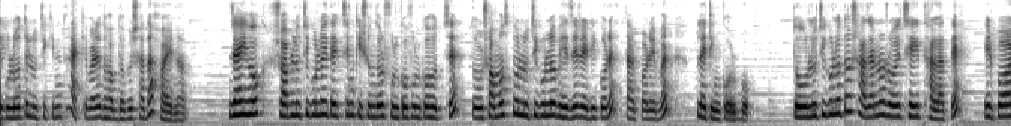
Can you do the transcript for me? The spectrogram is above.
এগুলোতে লুচি কিন্তু একেবারে ধপধপে সাদা হয় না। যাই হোক, সব লুচিগুলোই দেখছেন কি সুন্দর ফুলকো ফুলকো হচ্ছে। তো সমস্ত লুচিগুলো ভেজে রেডি করে তারপর এবার প্লেটিং করব। তো লুচিগুলো তো সাজানো রয়েছেই থালাতে। এরপর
